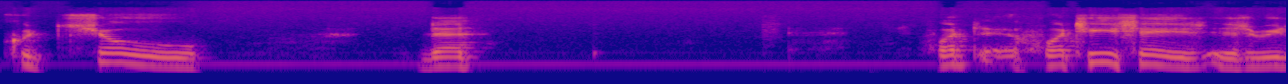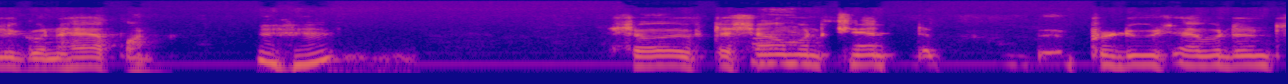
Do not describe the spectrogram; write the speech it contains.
could show that what what he says is really going to happen. hmm So if the shaman can't produce evidence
